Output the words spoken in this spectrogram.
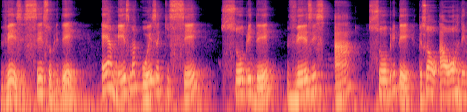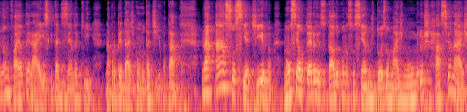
vezes C sobre D é a mesma coisa que C sobre D vezes A sobre B. Pessoal, a ordem não vai alterar, é isso que está dizendo aqui na propriedade comutativa, tá? Na associativa, não se altera o resultado quando associamos dois ou mais números racionais.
